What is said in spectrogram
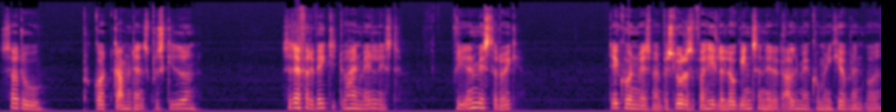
Så er du på godt gammeldansk på skideren. Så derfor er det vigtigt, at du har en mailliste. Fordi den mister du ikke. Det er kun, hvis man beslutter sig for helt at lukke internettet og aldrig mere kommunikere på den måde.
